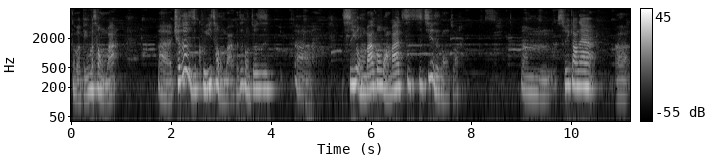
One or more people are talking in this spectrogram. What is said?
咁么并没出红牌。啊，确实是可以出红牌，搿只动作是啊。处于红牌和黄牌之之间的动作，嗯，所以讲呢，呃，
